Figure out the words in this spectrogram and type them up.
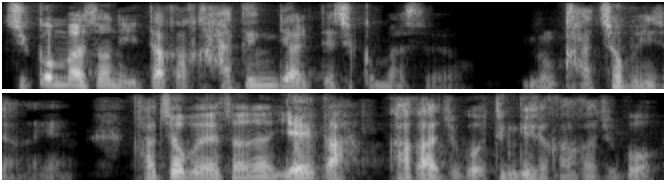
직권말소는 이따가 가등기 할 때 직권말소예요. 이건 가처분이잖아요. 가처분에서는 얘가 가가지고 등기소 가가지고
